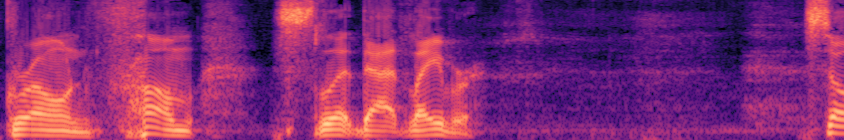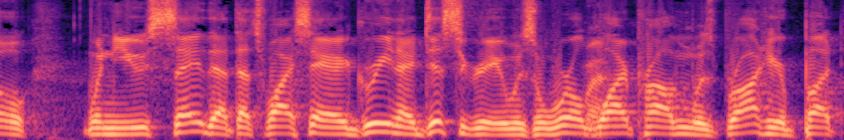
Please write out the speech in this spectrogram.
grown from sli- that labor. So when you say that, that's why I say I agree and I disagree. It was a worldwide Right. problem was brought here, but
